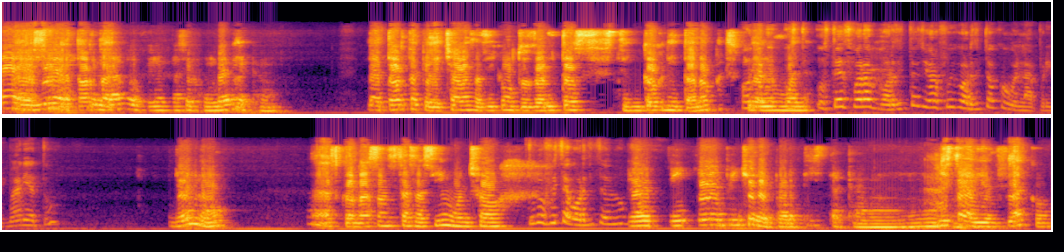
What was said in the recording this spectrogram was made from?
ah, la torta. la secundaria, cabrón. La torta que le echabas así como tus doritos este, incógnito, ¿no? Oye, ¿Ustedes fueron gorditos? Yo fui gordito como en la primaria, ¿tú? Yo no. Con razón estás así, mucho. ¿Tú no fuiste gordito nunca? Yo, era un pinche deportista, cabrón. Yo estaba bien flaco.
